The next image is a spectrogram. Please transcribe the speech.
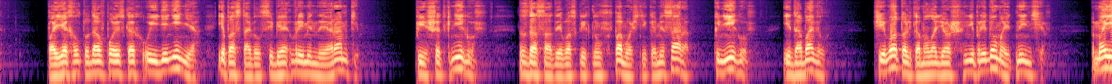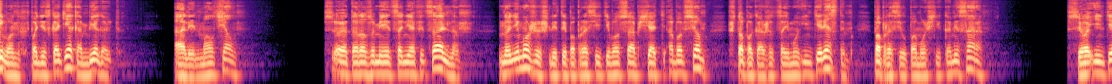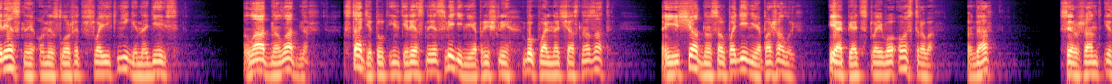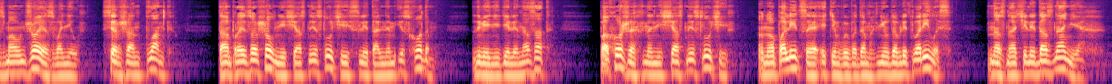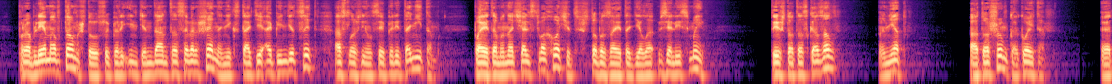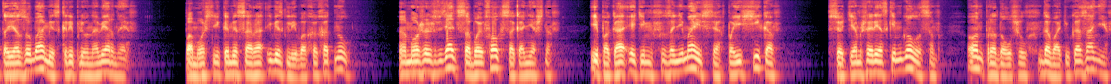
Поехал туда в поисках уединения и поставил себе временные рамки. Пишет книгу, с досадой воскликнул помощник комиссара. «Книгу!» И добавил. «Чего только молодежь не придумает нынче. Мои вон по дискотекам бегают». Алин молчал. «Все это, разумеется, неофициально, но не можешь ли ты попросить его сообщать обо всем, что покажется ему интересным?» — попросил помощник комиссара. «Все интересное он изложит в своей книге, надеюсь. «Ладно, ладно. Кстати, тут интересные сведения пришли буквально час назад. Еще одно совпадение, пожалуй. И опять с твоего острова. Да?» Сержант из Маунт-Джоя звонил. Сержант Планк. Там произошел несчастный случай с летальным исходом. Две недели назад. Похоже на несчастный случай. Но полиция этим выводом не удовлетворилась. Назначили дознание, Проблема в том, что у суперинтенданта совершенно не кстати аппендицит осложнился перитонитом, поэтому начальство хочет, чтобы за это дело взялись мы. Ты что-то сказал? Нет. А то шум какой-то. Это я зубами скреплю, наверное. Помощник комиссара визгливо хохотнул. Можешь взять с собой Фокса, конечно. И пока этим занимаешься, поищи-ка все тем же резким голосом он продолжил давать указания.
